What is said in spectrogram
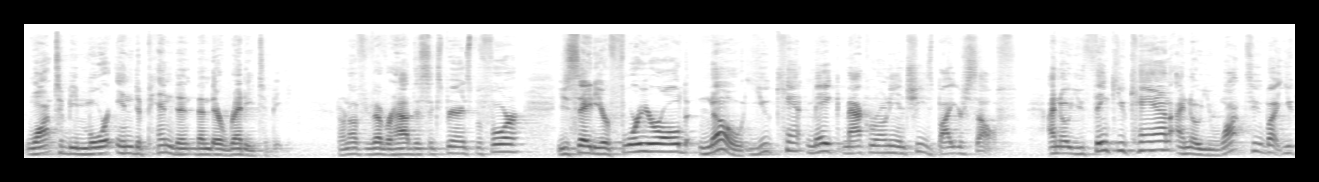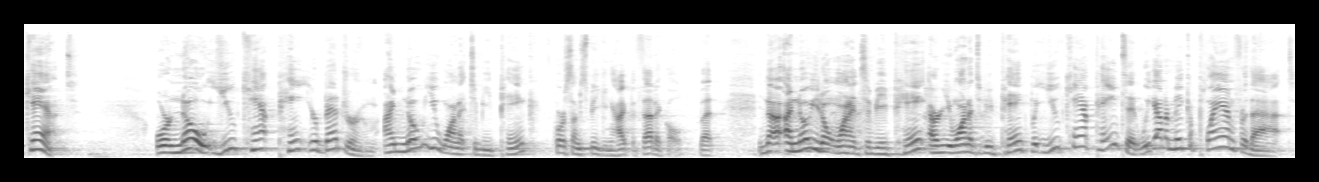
want to be more independent than they're ready to be. I don't know if you've ever had this experience before. You say to your four year old, No, you can't make macaroni and cheese by yourself. I know you think you can, I know you want to, but you can't. Or no, you can't paint your bedroom. I know you want it to be pink. Of course, I'm speaking hypothetical, but I know you don't want it to be pink, or you want it to be pink, but you can't paint it. We got to make a plan for that.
